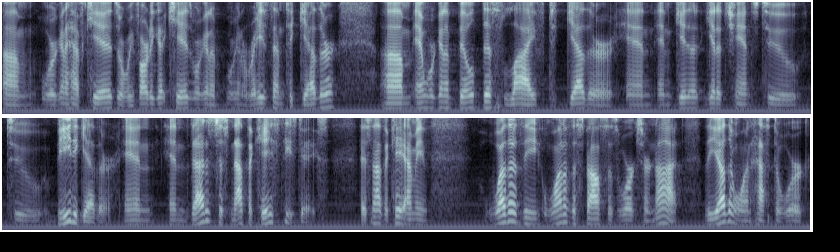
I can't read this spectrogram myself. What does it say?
Um, we're going to have kids, or we've already got kids. We're going to we're going to raise them together, um, and we're going to build this life together and and get a, get a chance to to be together. And and that is just not the case these days. It's not the case i mean whether the one of the spouses works or not the other one has to work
